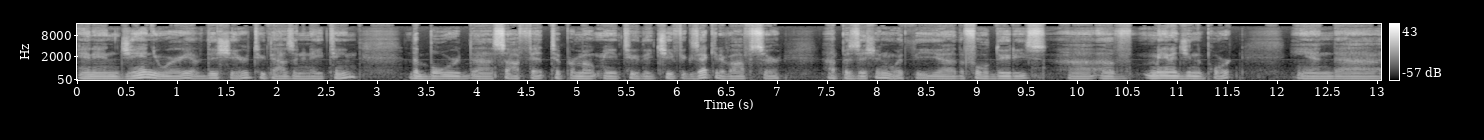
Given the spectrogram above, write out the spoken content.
And in January of this year, 2018, the board uh, saw fit to promote me to the chief executive officer uh, position with the, uh, the full duties uh, of managing the port. And uh,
